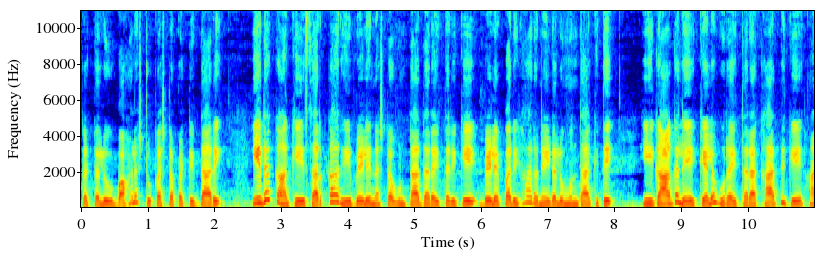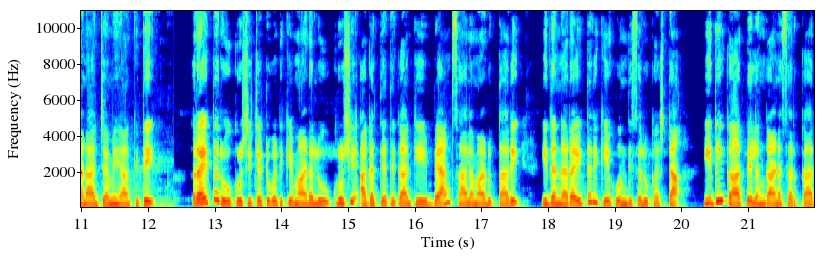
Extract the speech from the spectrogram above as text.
ಕಟ್ಟಲು ಬಹಳಷ್ಟು ಕಷ್ಟಪಟ್ಟಿದ್ದಾರೆ. ಇದಕ್ಕಾಗಿ ಸರ್ಕಾರಿ ಬೆಳೆ ನಷ್ಟ ಉಂಟಾದ ರೈತರಿಗೆ ಬೆಳೆ ಪರಿಹಾರ ನೀಡಲು ಮುಂದಾಗಿದೆ. ಈಗಾಗಲೇ ಕೆಲವು ರೈತರ ಖಾತೆಗೆ ಹಣ ಜಮೆಯಾಗಿದೆ. ರೈತರು ಕೃಷಿ ಚಟುವಟಿಕೆ ಮಾಡಲು ಕೃಷಿ ಅಗತ್ಯತೆಗಾಗಿ ಬ್ಯಾಂಕ್ ಸಾಲ ಮಾಡುತ್ತಾರೆ. ಇದನ್ನು ರೈತರಿಗೆ ಹೊಂದಿಸಲು ಕಷ್ಟ. ಇದೀಗ ತೆಲಂಗಾಣ ಸರ್ಕಾರ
